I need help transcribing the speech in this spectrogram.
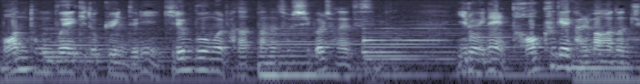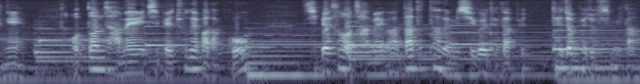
먼 동부의 기독교인들이 기름 부음을 받았다는 소식을 전해 듣습니다. 이로 인해 더 크게 갈망하던 중에 어떤 자매의 집에 초대받았고 집에서 자매가 따뜻한 음식을 대답해, 대접해줬습니다.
